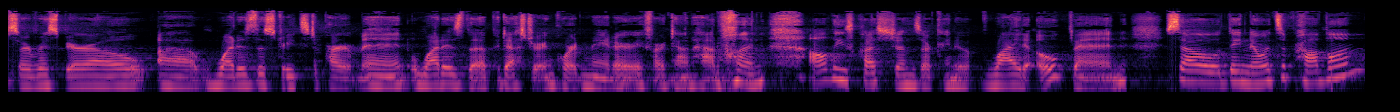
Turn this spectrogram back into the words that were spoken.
Service Bureau? Uh, what is the Streets Department? What is the pedestrian coordinator if our town had one? All these questions are kind of wide open. So they know it's a problem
